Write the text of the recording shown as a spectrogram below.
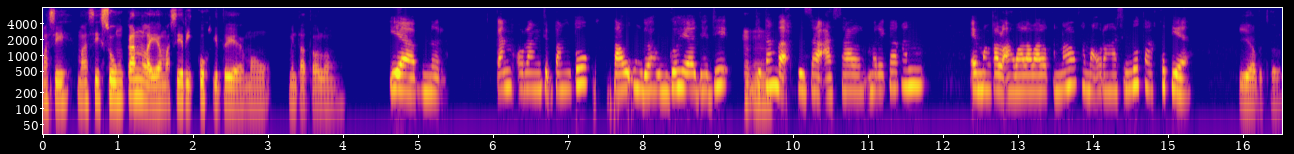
Masih masih sungkan lah ya, masih rikuh gitu ya mau minta tolong. iya bener kan orang Jepang tuh tahu unggah-ungguh ya jadi Mm-mm. kita nggak bisa asal mereka kan emang kalau awal-awal kenal sama orang asing tuh takut ya Iya, betul.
